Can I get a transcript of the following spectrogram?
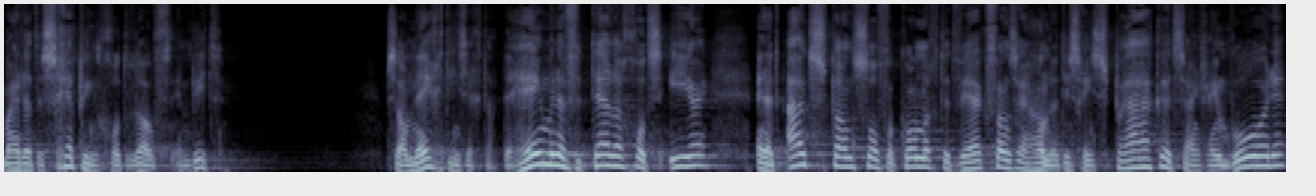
Maar dat de schepping God looft en bidt. Psalm 19 zegt dat. De hemelen vertellen Gods eer en het uitspansel verkondigt het werk van zijn handen. Het is geen sprake, het zijn geen woorden,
